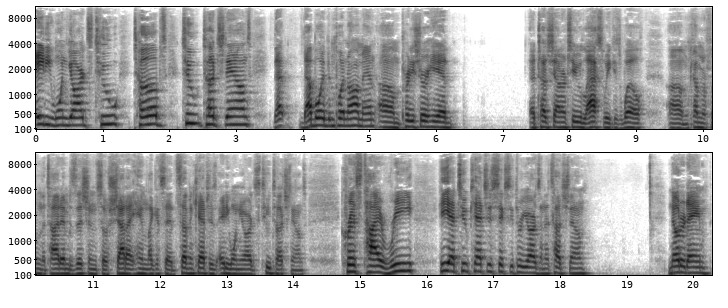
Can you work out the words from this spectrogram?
81 yards, two tubs, two touchdowns. That that boy been putting on, man. Um, pretty sure he had a touchdown or two last week as well, um, coming from the tight end position. So shout out him. Like I said, seven catches, 81 yards, two touchdowns. Chris Tyree, he had two catches, 63 yards, and a touchdown. Notre Dame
